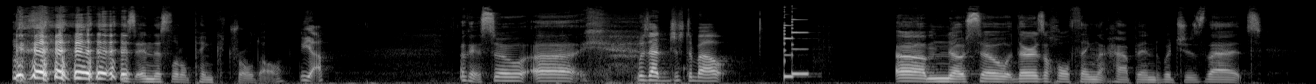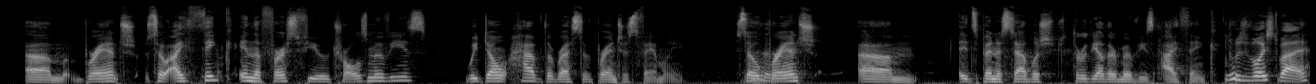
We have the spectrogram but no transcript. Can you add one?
is in this little pink troll doll. Yeah. Okay, so uh Was that just about? um no, so there is a whole thing that happened which is that um Branch so I think in the first few Trolls movies we don't have the rest of Branch's family. So Branch um it's been established through the other movies, I think. Who's voiced by?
